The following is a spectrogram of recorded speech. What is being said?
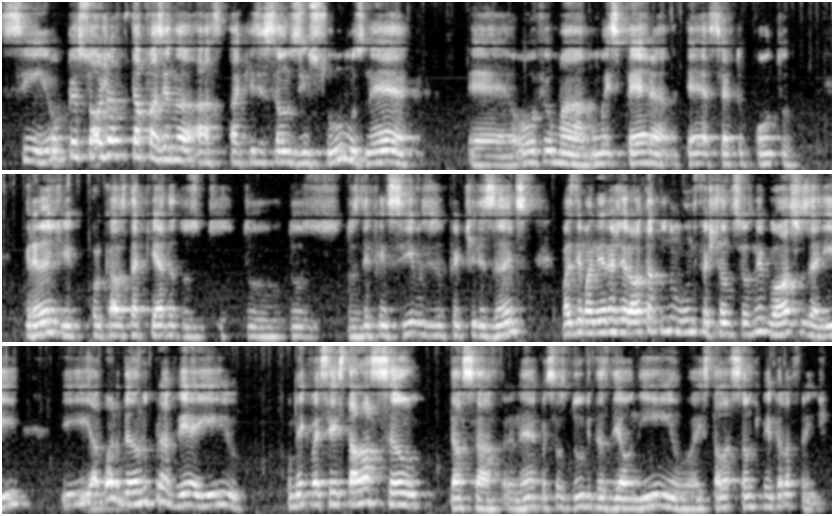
Sim, o pessoal já está fazendo a, a, aquisição dos insumos, né? É, houve uma, uma espera até certo ponto grande por causa da queda dos, do, dos, dos defensivos e dos fertilizantes, mas de maneira geral está todo mundo fechando seus negócios aí e aguardando para ver aí como é que vai ser a instalação da safra, né? Com essas dúvidas de El Ninho, a instalação que vem pela frente.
